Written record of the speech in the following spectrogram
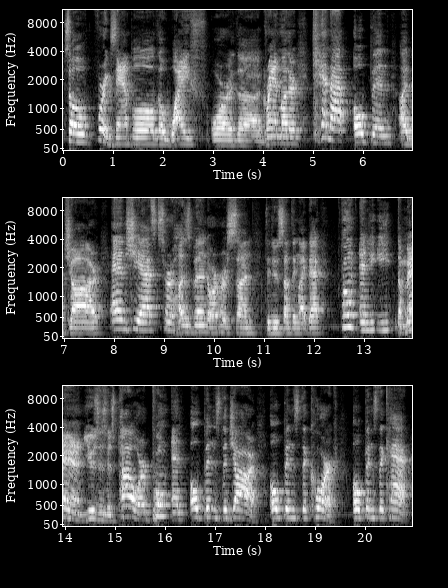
So, for example, the wife or the grandmother cannot open a jar and she asks her husband or her son to do something like that boom, and you, you, the man uses his power, boom, and opens the jar, opens the cork, opens the cap.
